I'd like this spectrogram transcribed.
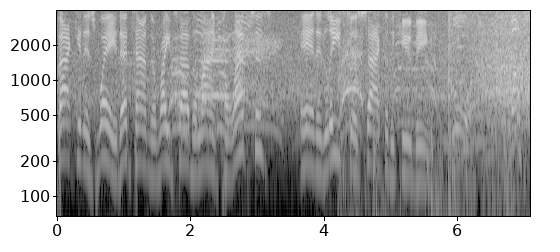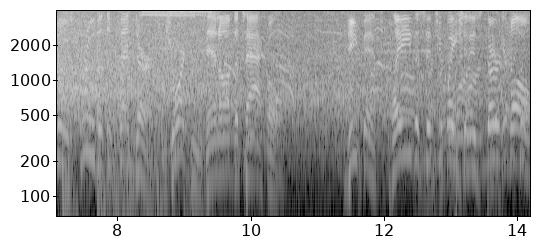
back in his way. That time the right side of the line collapses, and it leads to a sack of the QB. Gore muscles through the defender. Jordan's in on the tackle. Defense, play the situation. It's third and long.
